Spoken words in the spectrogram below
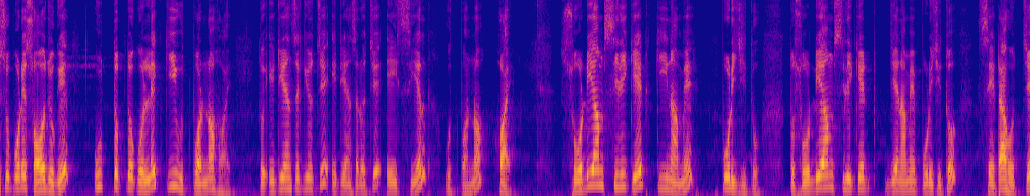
এসোপোরের সহযোগে উত্তপ্ত করলে কি উৎপন্ন হয়? তো এটি অ্যান্সার কী হচ্ছে? এটি অ্যান্সার হচ্ছে এই সিএল উৎপন্ন হয়। সোডিয়াম সিলিকেট কি নামে পরিচিত? তো সোডিয়াম সিলিকেট যে নামে পরিচিত, সেটা হচ্ছে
